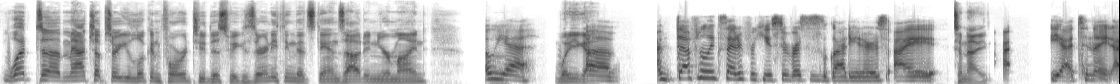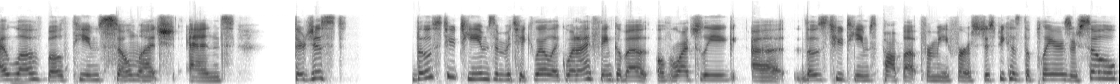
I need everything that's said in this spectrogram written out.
what uh, matchups are you looking forward to this week? Is there anything that stands out in your mind? Oh uh, yeah. What do you got? Um, I'm definitely excited for Houston versus the Gladiators. I tonight. I, yeah, tonight. I love both teams so much, and they're just those two teams in particular. Like when I think about Overwatch League, uh, those two teams pop up for me first, just because the players are so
